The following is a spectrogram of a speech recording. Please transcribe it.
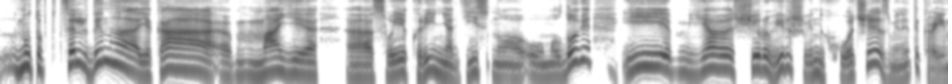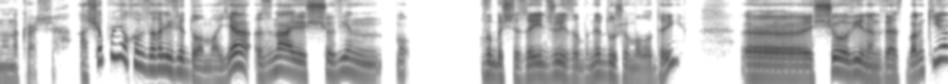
Ну, тобто, це людина, яка е, має своє коріння дійсно у Молдові, і я щиро вірю, що він хоче змінити країну на краще. А що про нього взагалі відомо? Я знаю, що він, ну, вибачте, за іджизм не дуже молодий, що він інвестбанкір.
